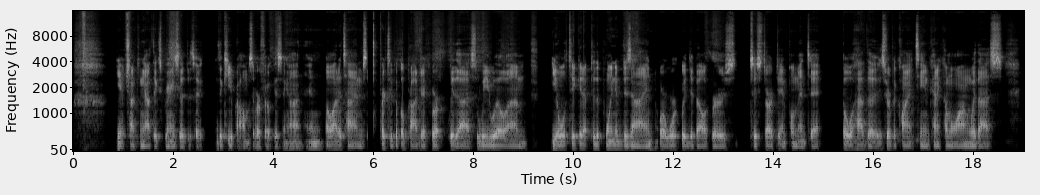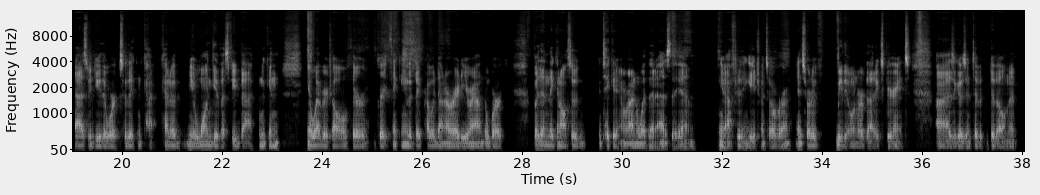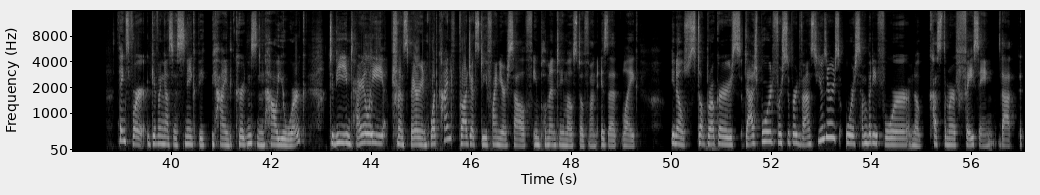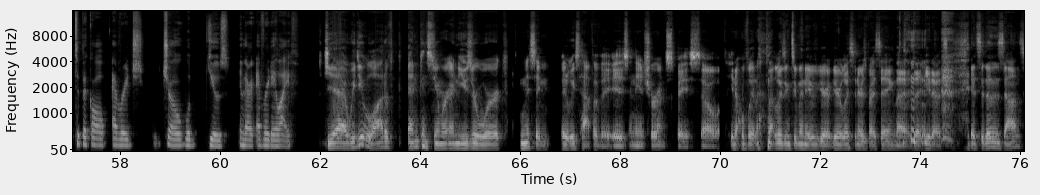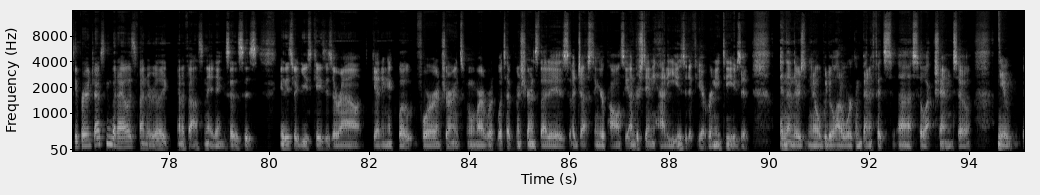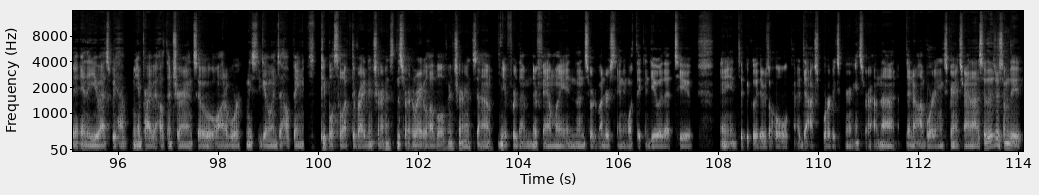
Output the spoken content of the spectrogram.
you know, chunking out the experience that the, the key problems that we're focusing on. And a lot of times for a typical project with us, we will, um, you know, we'll take it up to the point of design or work with developers to start to implement it. But we'll have the sort of a client team kind of come along with us as we do the work so they can kind of you know one give us feedback and we can you know leverage all of their great thinking that they've probably done already around the work but then they can also take it and run with it as they um, you know after the engagement's over and sort of be the owner of that experience uh, as it goes into development Thanks for giving us a sneak peek behind the curtains and how you work. To be entirely transparent, what kind of projects do you find yourself implementing most often? Is that like you know, stockbrokers dashboard for super advanced users or somebody for, you know, customer facing that a typical average Joe would use in their everyday life? Yeah, we do a lot of end consumer, end user work. I'm going to say at least half of it is in the insurance space. So, you know, hopefully I'm not losing too many of your, your listeners by saying that, that you know, it's, it's, it doesn't sound super interesting, but I always find it really kind of fascinating. So this is, you know, these are use cases around getting a quote for insurance, no matter what type of insurance that is, adjusting your policy, understanding how to use it if you ever need to use it. And then there's, you know, we do a lot of work in benefits uh, selection. So you know, in the U.S. we have you know, private health insurance, so a lot of work needs to go into helping people select the right insurance, the right level of insurance, um, you know, for them and their family, and then sort of understanding what they can do with it too. And, and typically, there's a whole kind of dashboard experience around that, and an onboarding experience around that. So those are some of the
